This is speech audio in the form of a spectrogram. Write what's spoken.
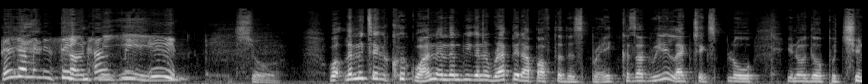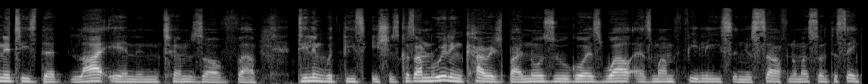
Benjamin is saying, count, count me, me in. in. Sure. Well, let me take a quick one, and then we're going to wrap it up after this break because I'd really like to explore, you know, the opportunities that lie in in terms of uh, dealing with these issues. Because I'm really encouraged by Nozuko as well as Mam Phyllis and yourself, Nomasonto, saying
